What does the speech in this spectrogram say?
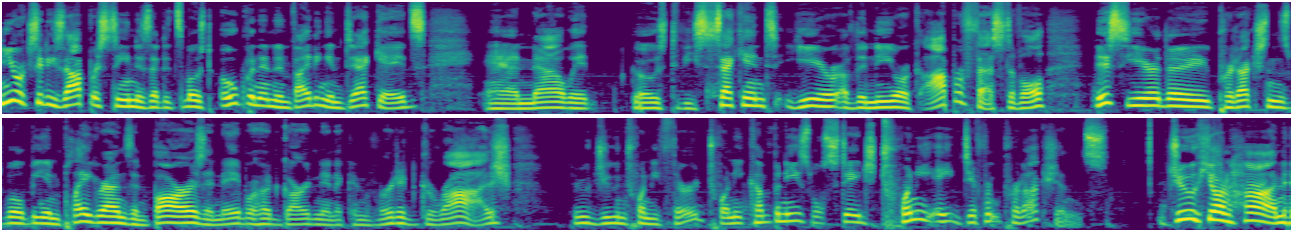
New York City's opera scene is at its most open and inviting in decades, and now it goes to the second year of the New York Opera Festival. This year, the productions will be in playgrounds and bars, a neighborhood garden, and a converted garage. Through June 23rd, 20 companies will stage 28 different productions. Ju Hyun Han,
